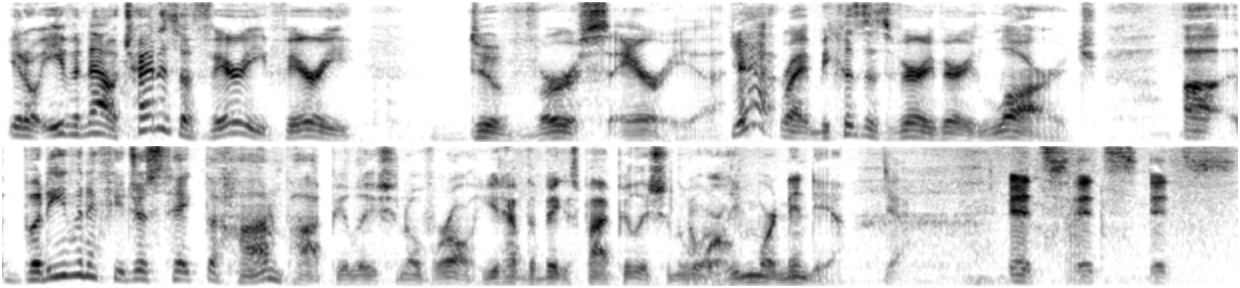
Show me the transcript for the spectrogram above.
you know, even now, China's a very, very diverse area. Yeah. right, because it's very, very large. Uh, but even if you just take the Han population overall, you'd have the biggest population in the world, world. even more than India. Yeah, it's it's it's,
